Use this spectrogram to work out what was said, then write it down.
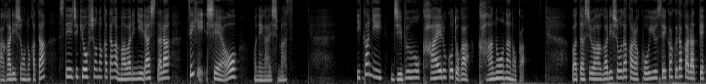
上がり症の方ステージ恐怖症の方が周りにいらしたら是非シェアをお願いします。いかに自分を変えることが可能なのか。私は上がり症だからこういう性格だからって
